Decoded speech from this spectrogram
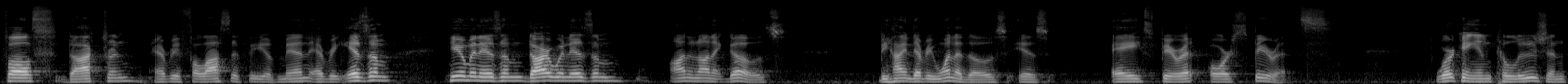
false doctrine, every philosophy of men, every ism, humanism, Darwinism, on and on it goes, behind every one of those is a spirit or spirits working in collusion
